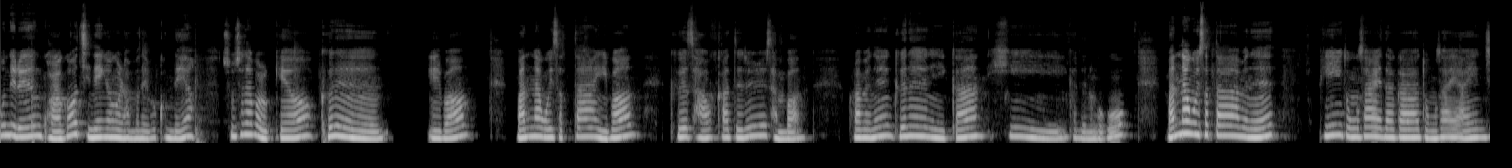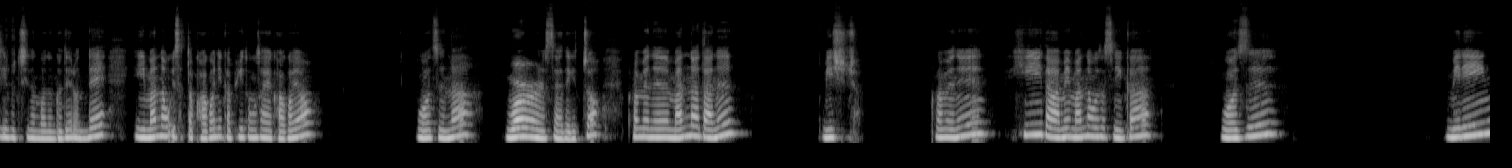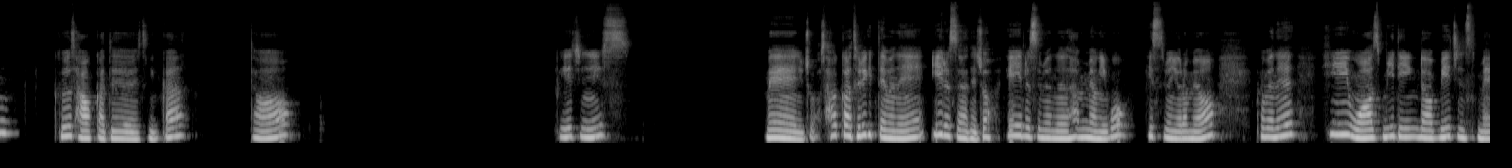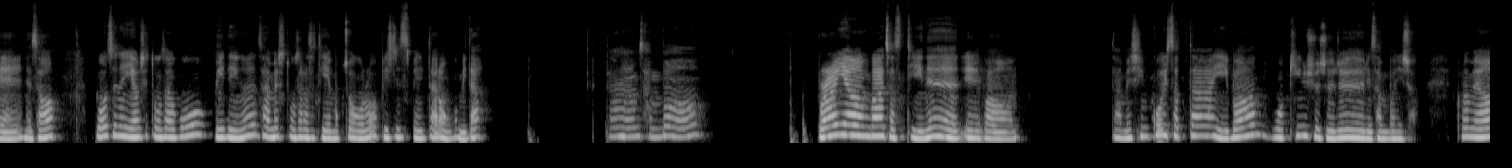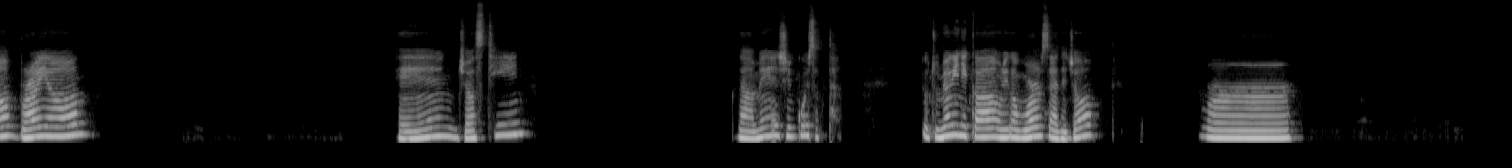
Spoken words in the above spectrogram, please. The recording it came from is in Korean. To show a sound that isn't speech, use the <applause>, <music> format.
오늘은 과거 진행형을 한번 해볼 건데요. 순서 잡아볼게요. 그는 1번, 만나고 있었다 2번, 그 사업가들을 3번. 그러면은 그는이니까 he가 되는 거고, 만나고 있었다 하면은 비동사에다가 동사에 ing 붙이는 거는 그대로인데, 이 만나고 있었다 과거니까 비동사의 과거요. was나 were 써야 되겠죠? 그러면은 만나다는 meet이죠. 그러면은 he 다음에 만나고 있었으니까 was meeting 그 사업가들 있으니까 the business man이죠. 사업가들이기 때문에 e를 써야 되죠. a를 쓰면은 한 명이고 있으면 여러 명. 그러면은 he was meeting the businessman. 에서 was는 이형식 동사고 meeting은 삼형식 동사라서 뒤에 목적으로 businessman이 따라온 겁니다. 다음 3번 브라이언과 저스틴은 1번 그 다음에 신고 있었다 2번 워킹 슈즈를 이 3번이죠. 그러면 브라이언 and Justin 그 다음에 신고 있었다. 이두 명이니까 우리가 were 써야 되죠. were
